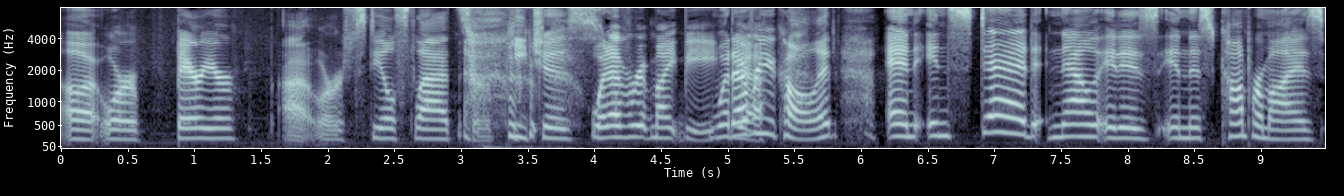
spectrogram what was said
uh, or barrier uh, or steel slats or peaches, whatever it might be, whatever yeah. you call it. And instead, now it is in this compromise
